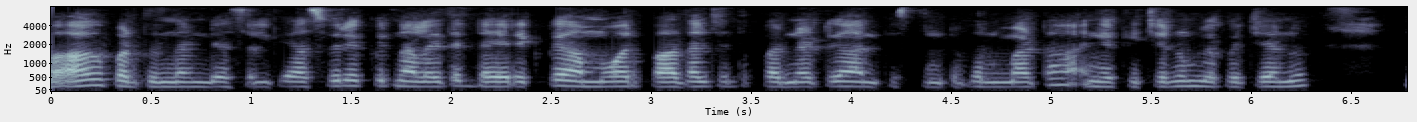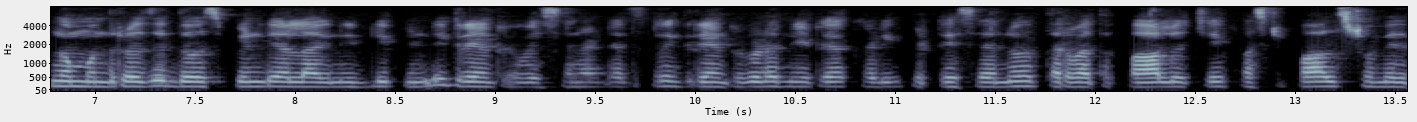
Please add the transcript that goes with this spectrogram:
బాగా పడుతుందండి అసలుకి. ఆ సూర్యకిరణాలు అయితే డైరెక్ట్గా అమ్మవారి పాదాల చెంత పడినట్టుగా అనిపిస్తుంటుంది అనమాట ఇంకా కిచెన్ రూమ్లోకి వచ్చాను. ఇంకా ముందు రోజే దోశ పిండి అలాగే ఇడ్లీ పిండి గ్రైండర్ వేసానండి. అందుకని గ్రైండర్ కూడా నీట్గా కడిగి పెట్టేశాను. తర్వాత పాలు వచ్చి ఫస్ట్ పాలు స్టవ్ మీద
